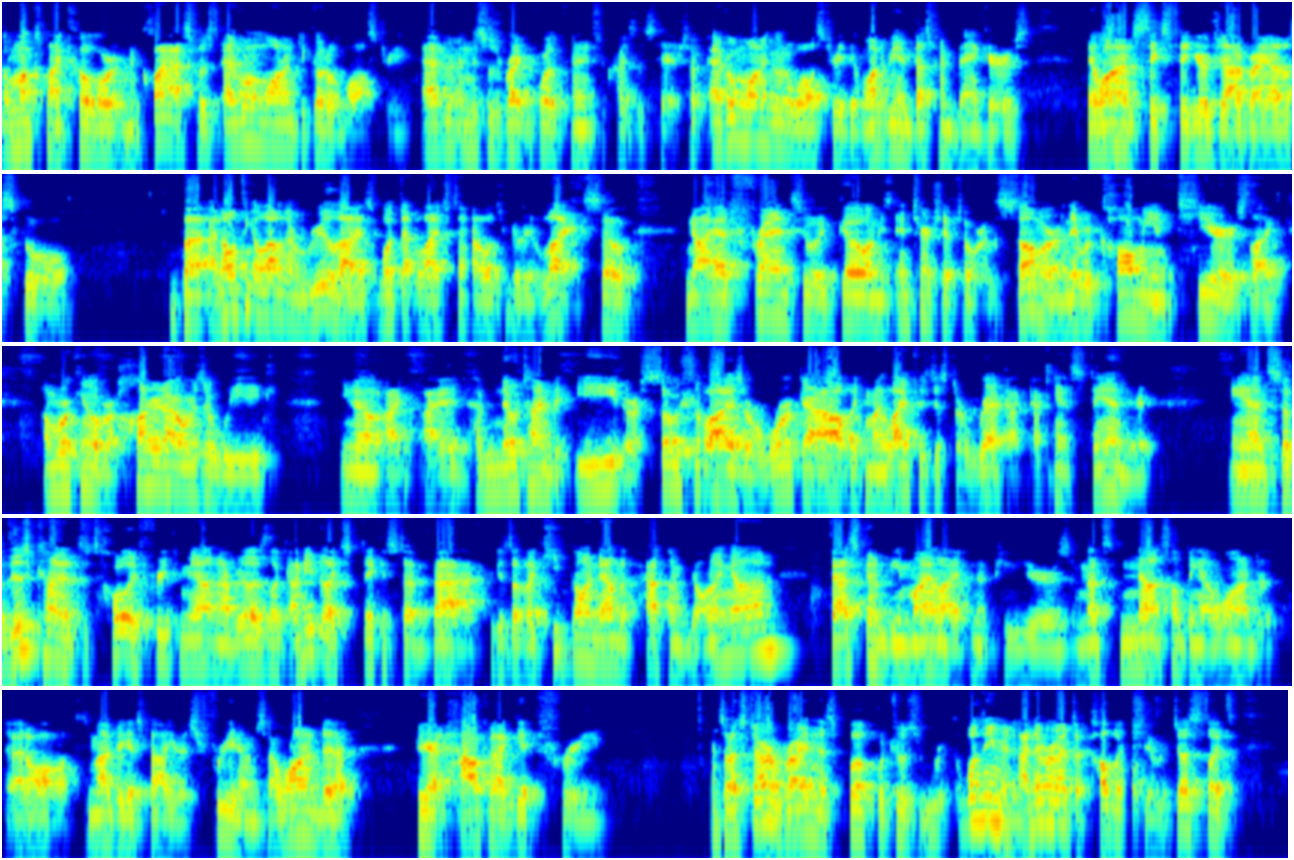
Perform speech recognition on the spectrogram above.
amongst my cohort in the class was everyone wanted to go to Wall Street. And this was right before the financial crisis hit. So everyone wanted to go to Wall Street. They wanted to be investment bankers. They wanted a six-figure job right out of school. But I don't think a lot of them realize what that lifestyle was really like. So, you know, I had friends who would go on these internships over the summer and they would call me in tears like, I'm working over 100 hours a week. You know, I, I have no time to eat or socialize or work out. Like, my life is just a wreck. I, I can't stand it. And so this kind of totally freaked me out, and I realized, look, I need to like take a step back because if I keep going down the path I'm going on, that's going to be my life in a few years, and that's not something I wanted at all. Because my biggest value is freedom, so I wanted to figure out how could I get free. And so I started writing this book, which was wasn't even I never meant to publish it. It was just like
